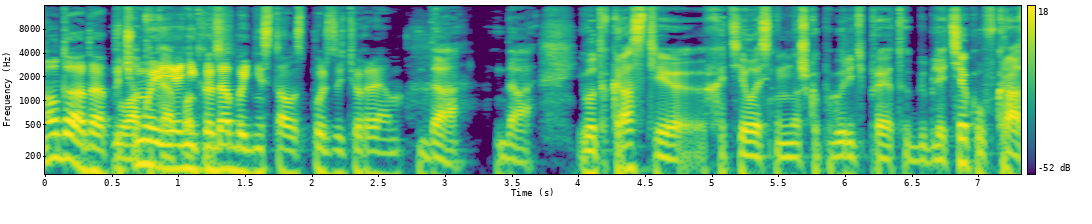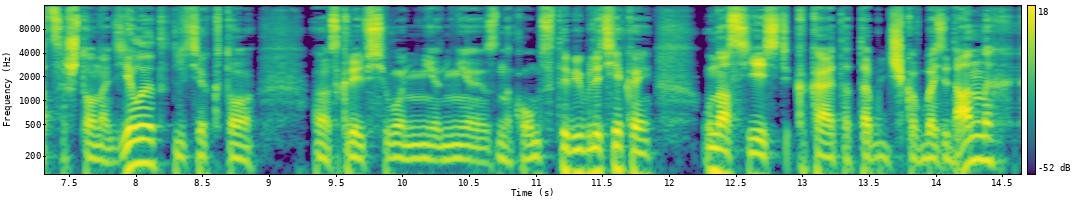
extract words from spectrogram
Ну да, да, почему я подпись. никогда бы не стал использовать ORM. Да, да. И вот как раз-таки хотелось немножко поговорить про эту библиотеку, вкратце, что она делает для тех, кто, скорее всего, не, не знаком с этой библиотекой. У нас есть какая-то табличка в базе данных,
